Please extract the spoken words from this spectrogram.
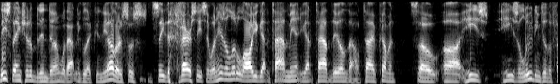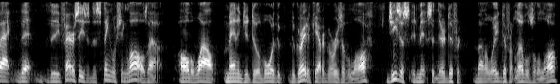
These things should have been done without neglecting the others. So, see, the Pharisees said, Well, here's a little law. You got to tithe mint, you got to tithe dill, I'll tithe cumin. So, uh, he's he's alluding to the fact that the Pharisees are distinguishing laws out, all the while managing to avoid the, the greater categories of the law. Jesus admits that there are different, by the way, different levels of the law,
